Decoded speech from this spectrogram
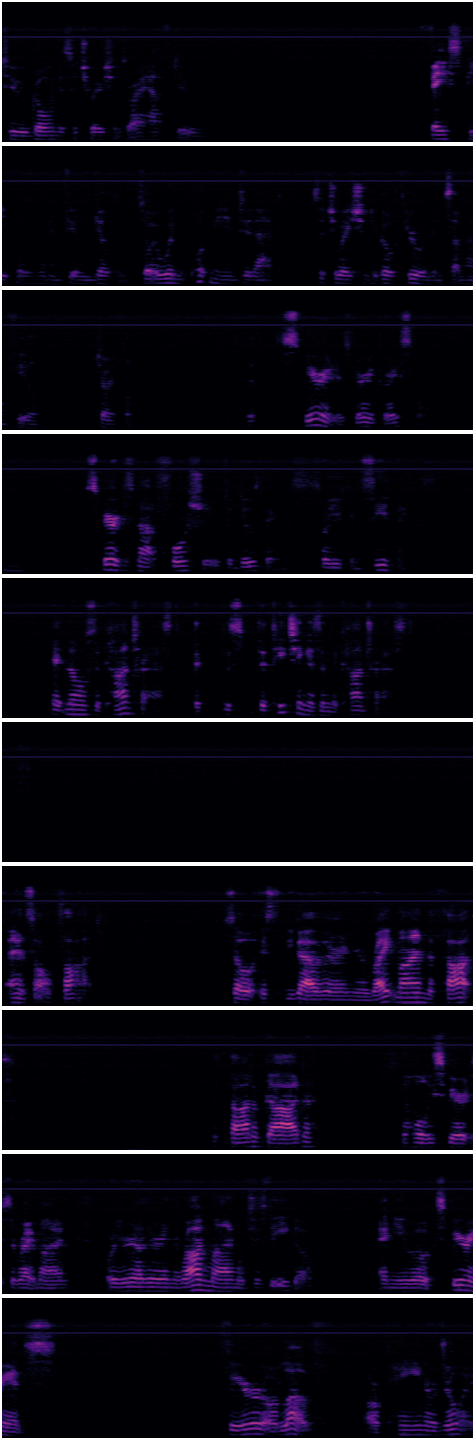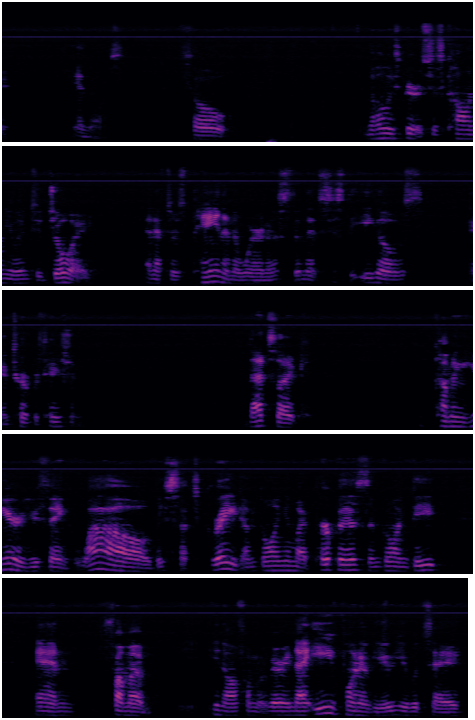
to go into situations where I have to face people when I'm feeling guilty. So it wouldn't put me into that situation to go through it and somehow feel joyful. The, the Spirit is very graceful. The Spirit does not force you to do things so you can see things. It knows the contrast. The, the, the teaching is in the contrast. And it's all thought. So it's you got either in your right mind the thought, the thought of God, the Holy Spirit is the right mind, or you're either in the wrong mind, which is the ego, and you will experience fear or love, or pain or joy in those. So the Holy Spirit is just calling you into joy, and if there's pain in awareness, then it's just the ego's interpretation. That's like coming here, you think, wow, this is such great. I'm going in my purpose. I'm going deep. And from a, you know, from a very naive point of view, you would say,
